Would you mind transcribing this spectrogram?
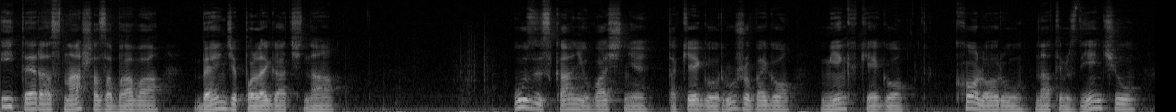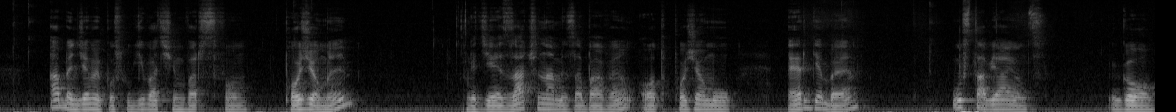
I teraz nasza zabawa będzie polegać na uzyskaniu właśnie takiego różowego, miękkiego koloru na tym zdjęciu, a będziemy posługiwać się warstwą poziomy, gdzie zaczynamy zabawę od poziomu RGB, ustawiając go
